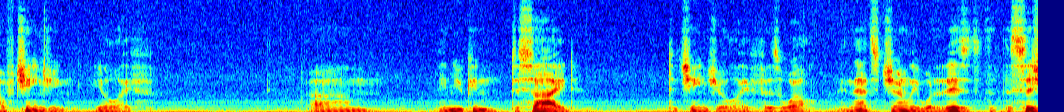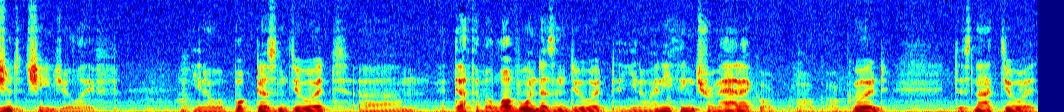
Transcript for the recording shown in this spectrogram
of changing your life. Um, and you can decide to change your life as well. And that's generally what it is. It's the decision to change your life. You know, a book doesn't do it. Um, a death of a loved one doesn't do it. You know, anything traumatic or, or, or good does not do it.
